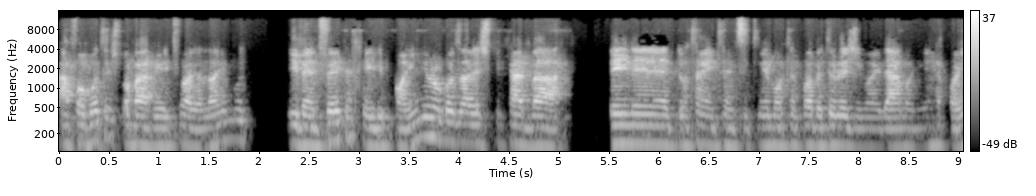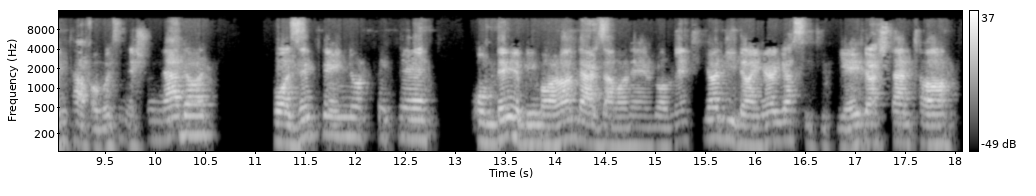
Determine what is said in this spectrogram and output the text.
تفاوتش با بقیه trial این بود. event rate خیلی پایینی رو گزارش می‌کرد و بین دو تا intensity متفاوت رژیم های درمانی هپارین تفاوتی نشون نداد. با ذکر این نکته که عمده بیماران در زمان enrollment یا D-dimer یا CTPA داشتن تا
